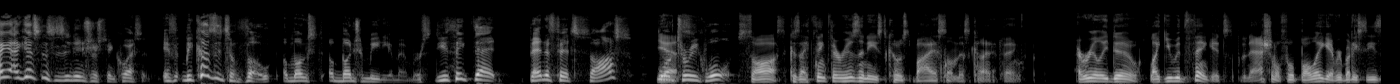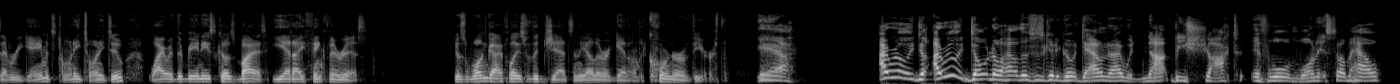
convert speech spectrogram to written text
I, I guess this is an interesting question. If because it's a vote amongst a bunch of media members, do you think that benefits Sauce or Yes. Tariq Woolen? Sauce, because I think there is an East Coast bias on this kind of thing. I really do. Like you would think, it's the National Football League. Everybody sees every game. It's 2022. Why would there be an East Coast bias? Yet I think there is. Because one guy plays for the Jets and the other again on the corner of the earth. Yeah. I really do. I really don't know how this is going to go down, and I would not be shocked if Woolen won it somehow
